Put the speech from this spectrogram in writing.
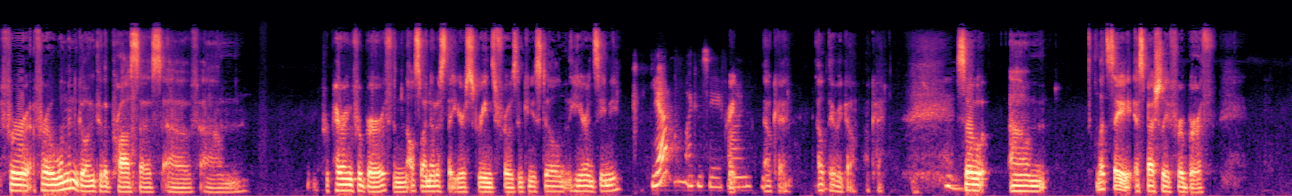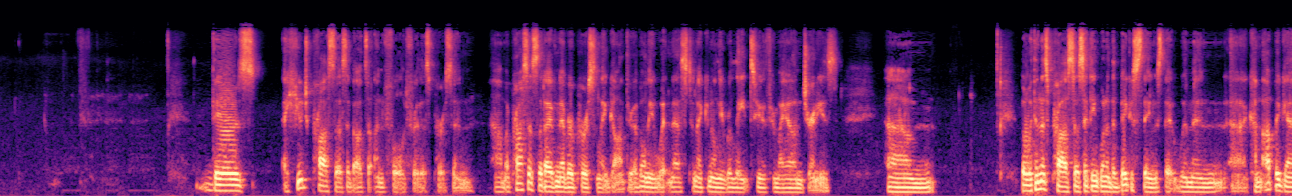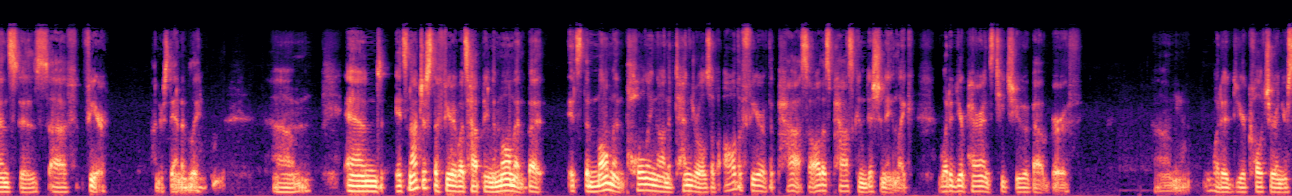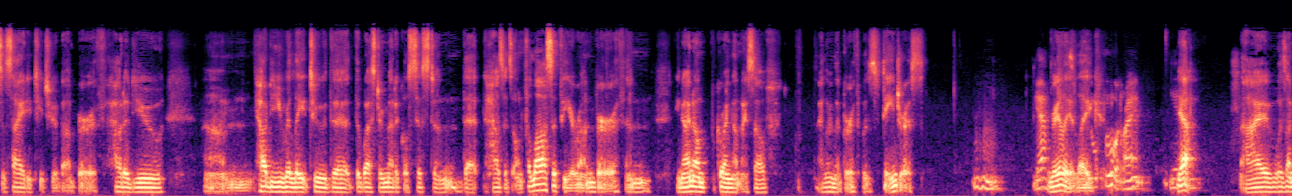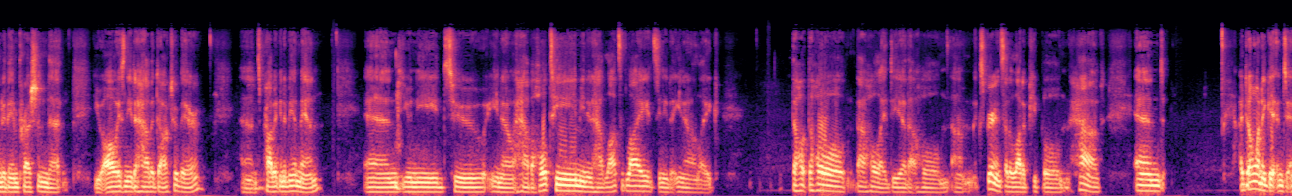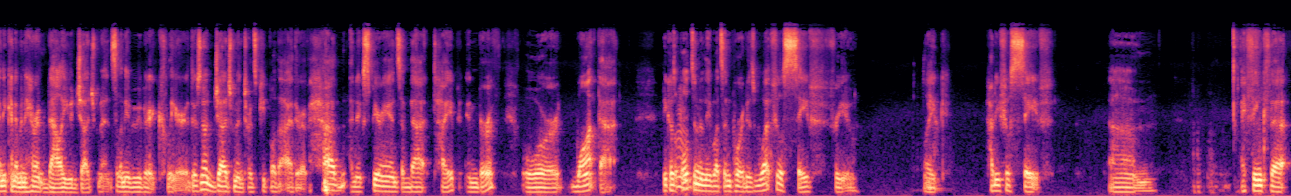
for for a woman going through the process of um, preparing for birth. And also, I noticed that your screen's frozen. Can you still hear and see me? Yeah, I can see you fine. Great. Okay. Oh, there we go. Okay. So, um, let's say, especially for birth, there's a huge process about to unfold for this person. Um, a process that I've never personally gone through. I've only witnessed and I can only relate to through my own journeys. Um, but within this process, I think one of the biggest things that women uh, come up against is uh, fear, understandably. Um, and it's not just the fear of what's happening in the moment, but it's the moment pulling on the tendrils of all the fear of the past. So, all this past conditioning like, what did your parents teach you about birth? Um. What did your culture and your society teach you about birth? How did you um, how do you relate to the the Western medical system that has its own philosophy around birth? And you know, I know growing up myself, I learned that birth was dangerous. Mm-hmm. Yeah, really, like thought, right? Yeah. yeah, I was under the impression that you always need to have a doctor there, and it's probably going to be a man. And you need to, you know, have a whole team. You need to have lots of lights. You need to, you know, like the whole, the whole that whole idea, that whole um, experience that a lot of people have, and I don't want to get into any kind of inherent value judgment. So let me be very clear. There's no judgment towards people that either have had an experience of that type in birth or want that. Because mm. ultimately, what's important is what feels safe for you. Like, how do you feel safe? Um, I think that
